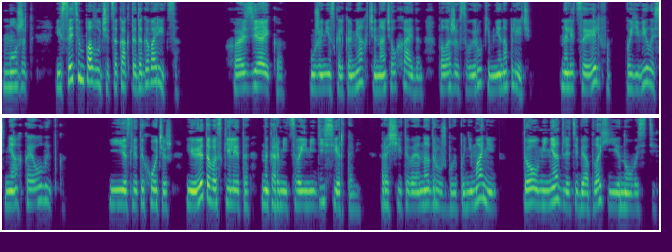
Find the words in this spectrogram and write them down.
Может, и с этим получится как-то договориться?» «Хозяйка!» — уже несколько мягче начал Хайден, положив свои руки мне на плечи. На лице эльфа появилась мягкая улыбка. «Если ты хочешь и этого скелета накормить своими десертами, рассчитывая на дружбу и понимание, то у меня для тебя плохие новости.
